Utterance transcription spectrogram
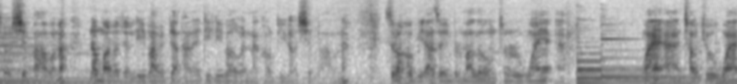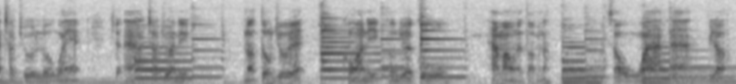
ကျွန်တော်10ပါပေါ့နော်နောက်မှာတော့ကျွန်တော်4ပါပဲပြထားတယ်ဒီ4ပါကိုပဲနှစ်ခေါက်တည်တော့10ပါပေါ့နော်ဆိုတော့ဟုတ်ပြီအဲ့ဆိုရင်ပထမဆုံးကျွန်တော်တို့1ရဲ့ and 1ရဲ့ and 6ကျိုး1ရဲ့6ကျိုးလို့1ရဲ့ and 6ကျိုးကနေနော်3ကျိုးရဲ့ခွန်ကနေ3ကျိုးရဲ့ကိုဟမ်မောင်းနဲ့တော့မယ်နော်ဆိုတော့1 and ပြီးတော့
